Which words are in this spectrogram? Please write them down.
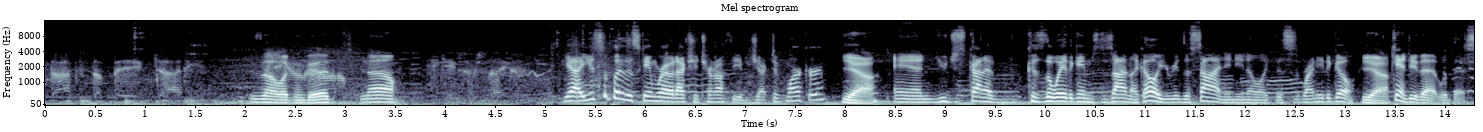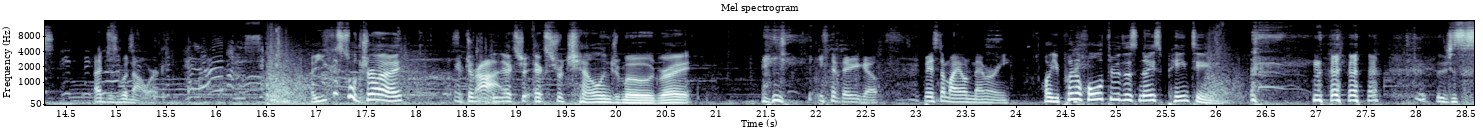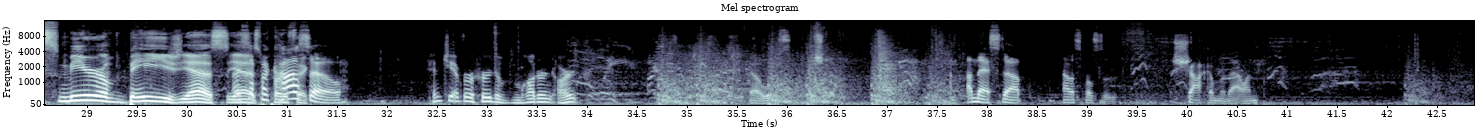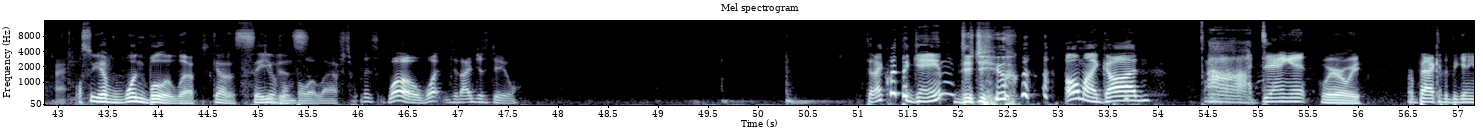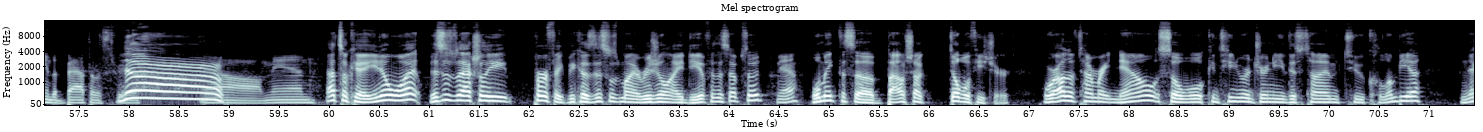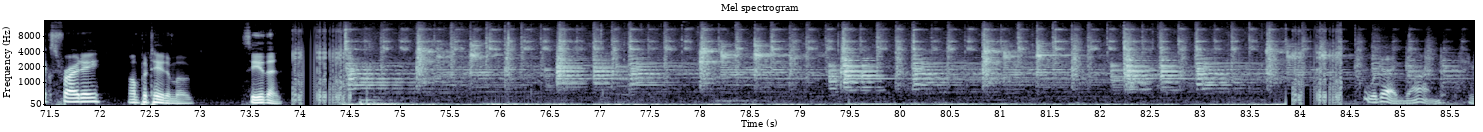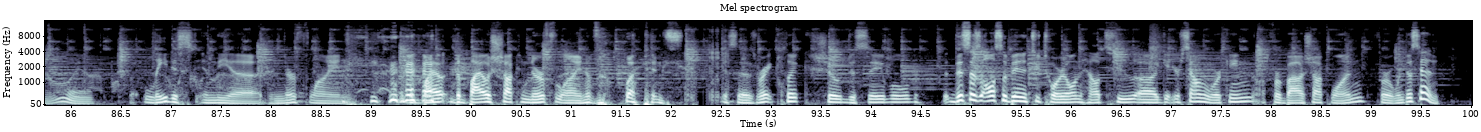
That's the big daddy. He's not looking good. No. Yeah, I used to play this game where I would actually turn off the objective marker, Yeah. and you just kind of, because the way the game's designed, like, oh, you read the sign, and you know, like, this is where I need to go. Yeah. Can't do that with this. That just would not work. Uh, You can still try. Like try. An extra extra challenge mode, right? yeah, there you go. Based on my own memory. Oh, you put a hole through this nice painting. It's just a smear of beige. Yes, yes. That's a perfect. Picasso. Haven't you ever heard of modern art? Oh, whoops. I should have. I messed up. I was supposed to shock him with that one. Also, you have one bullet left. You gotta save have one bullet left. What is? Whoa! What did I just do? Did I quit the game? Did you? Oh my god! Ah, dang it! Where are we? We're back at the beginning of the bathysphere. No! Oh man. That's okay. You know what? This is actually perfect because this was my original idea for this episode. Yeah. We'll make this a Bioshock double feature. We're out of time right now, so we'll continue our journey this time to Columbia next Friday on Potato Mode. See you then. Look at that gun. Ooh. Latest in the uh, the Nerf line, the, Bio- the Bioshock Nerf line of weapons. It says right click, show disabled. This has also been a tutorial on how to uh, get your sound working for Bioshock 1 for Windows 10.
